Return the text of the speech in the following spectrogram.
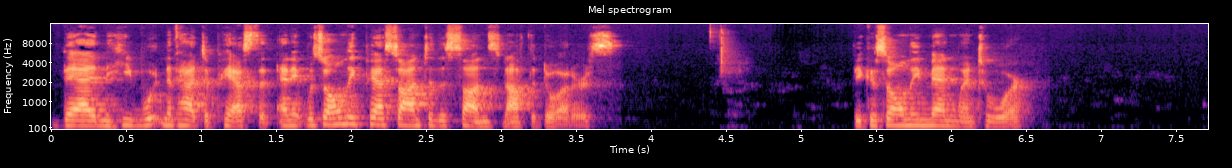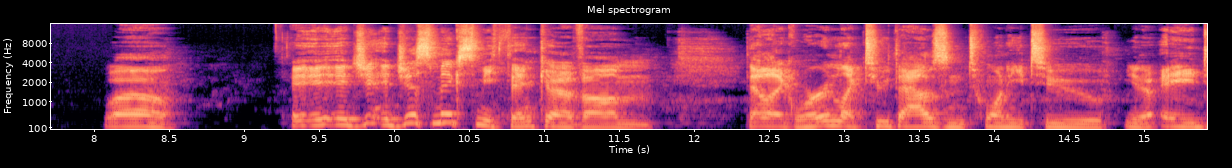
then he wouldn't have had to pass it. And it was only passed on to the sons, not the daughters, because only men went to war. Wow. It, it, it just makes me think of um, that like we're in like 2022, you know, AD,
